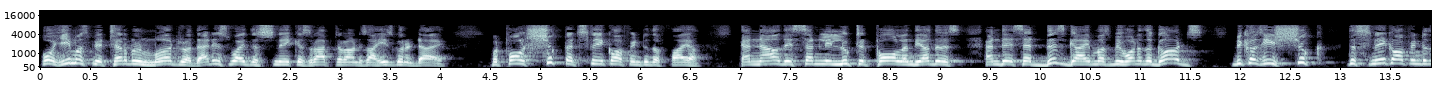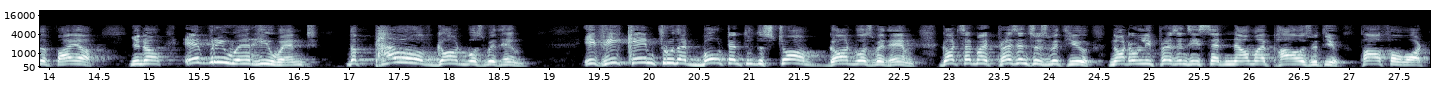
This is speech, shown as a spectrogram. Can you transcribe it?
"Oh, he must be a terrible murderer. That is why the snake is wrapped around his arm. He's going to die." But Paul shook that snake off into the fire. And now they suddenly looked at Paul and the others and they said, "This guy must be one of the gods because he shook the snake off into the fire." You know, everywhere he went, the power of God was with him. If he came through that boat and through the storm, God was with him. God said, my presence is with you. Not only presence, he said, now my power is with you. Power for what?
